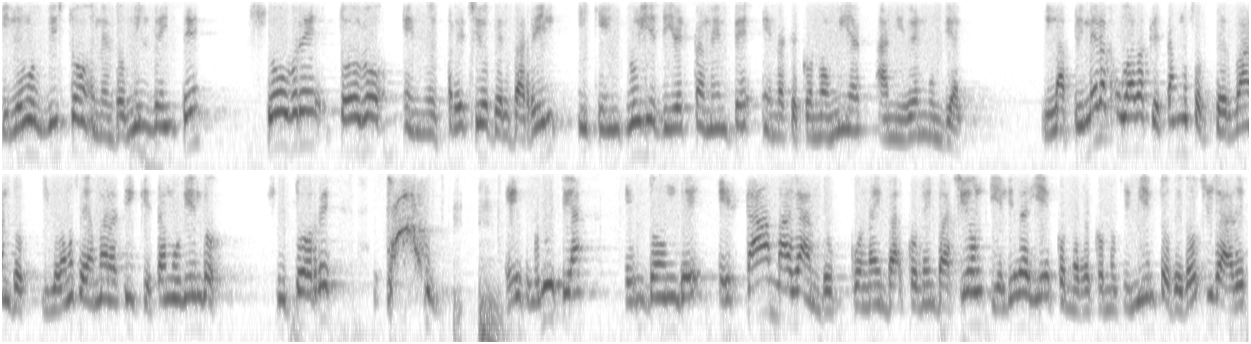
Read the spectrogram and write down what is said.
y lo hemos visto en el 2020, sobre todo en el precio del barril y que influye directamente en las economías a nivel mundial. La primera jugada que estamos observando, y lo vamos a llamar así, que está moviendo su torre, es Rusia, en donde está amagando con la, con la invasión y el día de ayer con el reconocimiento de dos ciudades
